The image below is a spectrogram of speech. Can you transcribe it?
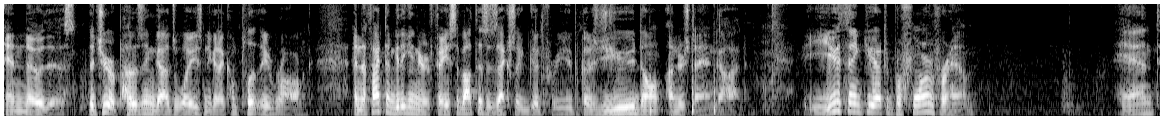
and know this that you're opposing God's ways and you got it completely wrong. And the fact I'm getting in your face about this is actually good for you because you don't understand God. You think you have to perform for Him, and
